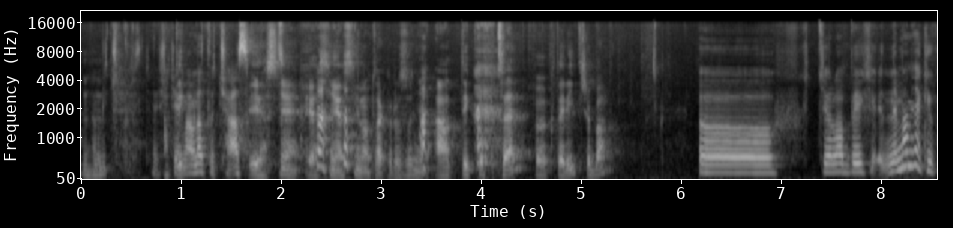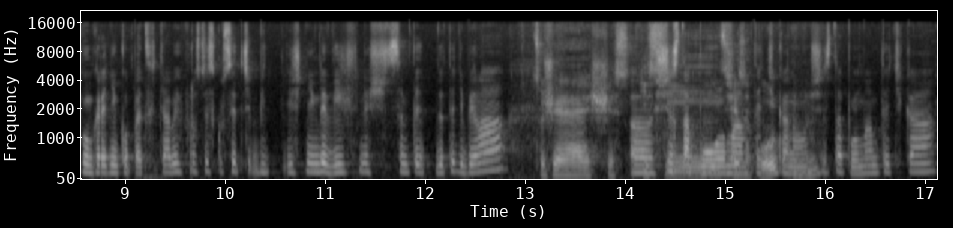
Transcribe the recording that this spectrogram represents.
Mm-hmm. Víc prostě ještě ty, mám na to čas. Jasně, jasně, jasně, no tak rozhodně. A ty kopce, eh, který třeba? Uh, chtěla bych, nemám nějaký konkrétní kopec, chtěla bych prostě zkusit být ještě někde výš, než jsem teď, doteď byla. Což je 6 uh, 6,5 mám 6 teďka, no, mm-hmm. 6,5 mám teďka.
